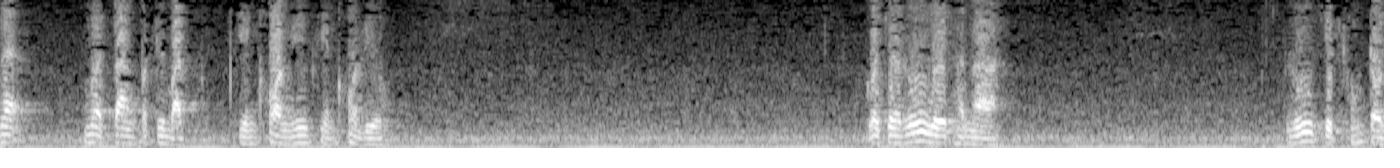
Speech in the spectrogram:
และเมื่อตั้งปฏิบัติเพียงข้อนี้เพียงข้อเดียว ก็จะรู้เวทนา รู้จิตของตน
